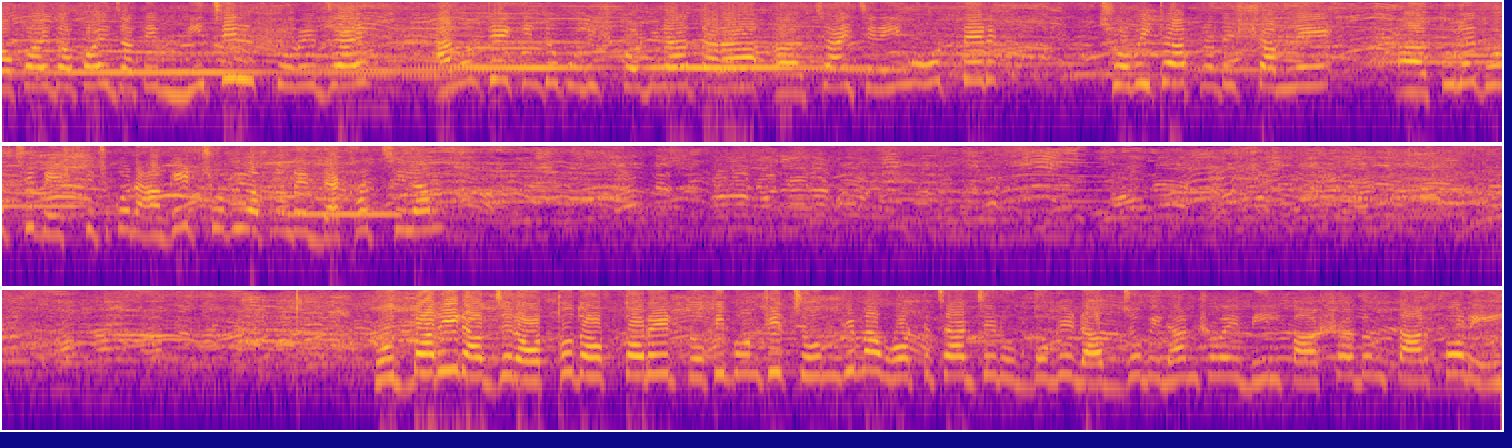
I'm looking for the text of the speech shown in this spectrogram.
দফায় দফায় যাতে মিছিল সরে যায়। এমনটাই কিন্তু পুলিশ কর্মীরা তারা চাইছেন। এই মুহূর্তের ছবিটা আপনাদের সামনে তুলে ধরছি। বেশ কিছুক্ষণ আগের ছবি আপনাদের দেখাচ্ছিলাম। বুধবারই রাজ্যের অর্থ দপ্তরের প্রতিমন্ত্রী চন্দ্রিমা ভট্টাচার্যের উদ্যোগে রাজ্য বিধানসভায় বিল পাশ এবং তারপরেই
